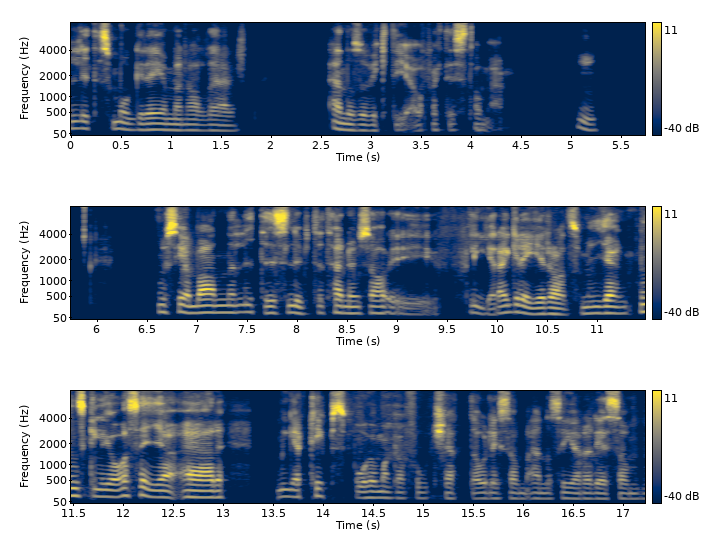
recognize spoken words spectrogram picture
Lite små grejer men alla är ändå så viktiga att faktiskt ta med. Mm. Och ser man lite i slutet här nu så har vi flera grejer i rad som egentligen skulle jag säga är mer tips på hur man kan fortsätta och liksom ändå så göra det som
